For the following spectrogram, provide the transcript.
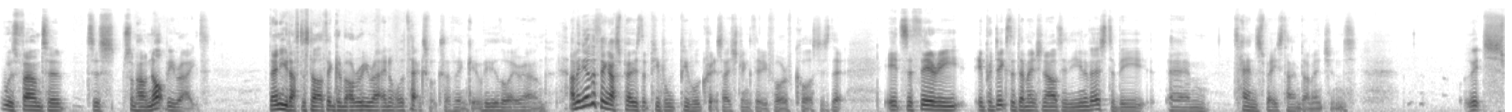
was found to, to somehow not be right, then you'd have to start thinking about rewriting all the textbooks. I think it would be the other way around. I mean, the other thing I suppose that people people criticize string theory for, of course, is that it's a theory. It predicts the dimensionality of the universe to be um, ten space-time dimensions which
